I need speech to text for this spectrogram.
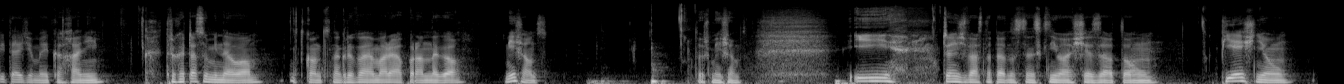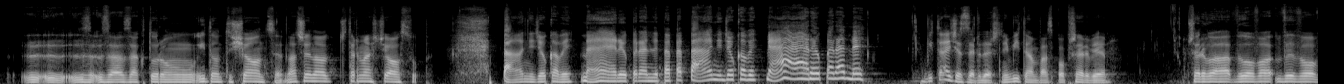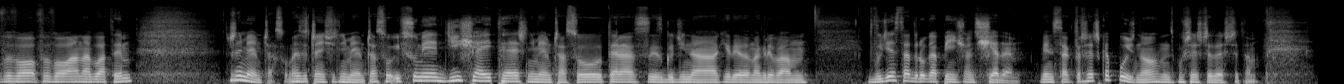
Witajcie moi kochani. Trochę czasu minęło, odkąd nagrywałem Area Porannego. Miesiąc. To już miesiąc. I część was na pewno stęskniła się za tą pieśnią, y, za, za którą idą tysiące, znaczy no 14 osób. Panie działkowy, Mario poranny, papa, panie działkowy, Mario poranny. Witajcie serdecznie, witam was po przerwie. Przerwa wywoła, wywo, wywo, wywołana była tym, że nie miałem czasu. Najzwyczajniej się nie miałem czasu i w sumie dzisiaj też nie miałem czasu. Teraz jest godzina, kiedy ja to nagrywam, 22.57, więc tak troszeczkę późno, więc muszę jeszcze jeszcze tam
